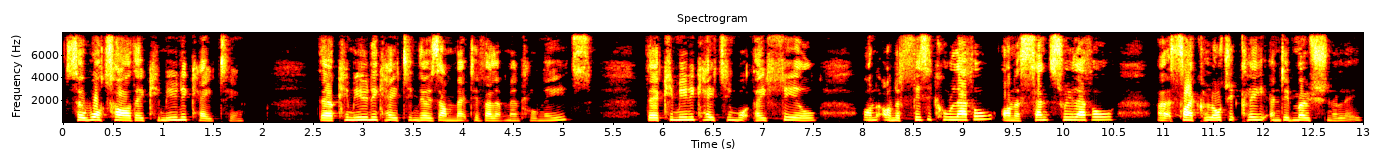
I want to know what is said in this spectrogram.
So what are they communicating? They're communicating those unmet developmental needs. They're communicating what they feel on, on a physical level, on a sensory level, uh, psychologically and emotionally.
